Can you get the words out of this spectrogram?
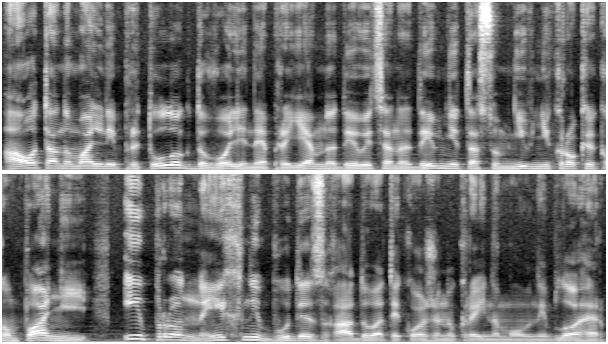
А от аномальний притулок доволі неприємно дивиться на дивні та сумнівні кроки компанії, і про них не буде згадувати кожен україномовний блогер,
